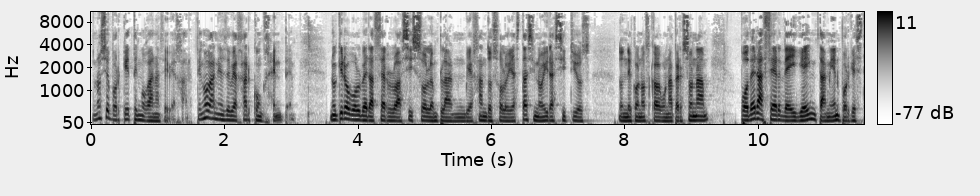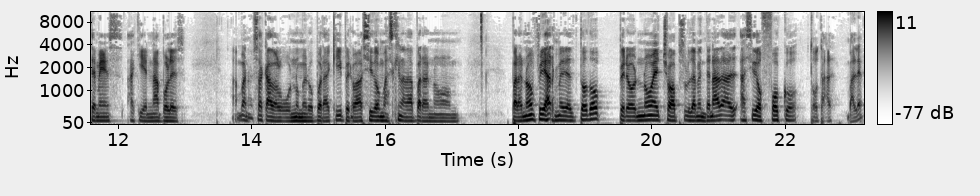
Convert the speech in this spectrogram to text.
no sé por qué tengo ganas de viajar. Tengo ganas de viajar con gente. No quiero volver a hacerlo así solo, en plan viajando solo y ya está, sino ir a sitios donde conozca a alguna persona. Poder hacer day game también, porque este mes aquí en Nápoles, ah, bueno, he sacado algún número por aquí, pero ha sido más que nada para no, para no enfriarme del todo, pero no he hecho absolutamente nada. Ha sido foco total, ¿vale?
